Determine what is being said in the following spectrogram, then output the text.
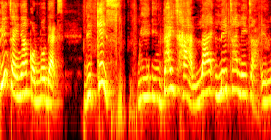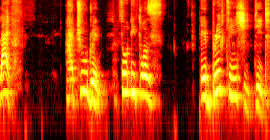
Binta Inyako know that the case will indict her later, later in life, her children. So it was a brave thing she did.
